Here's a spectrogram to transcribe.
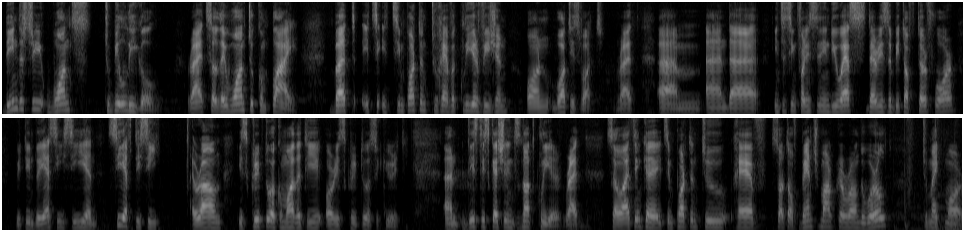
the industry wants to be legal, right? So they want to comply, but it's, it's important to have a clear vision on what is what, right? Um, and uh, interesting, for instance, in the US, there is a bit of turf war between the SEC and CFTC around is crypto a commodity or is crypto a security? And this discussion is not clear, right? So I think uh, it's important to have sort of benchmark around the world to make more,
